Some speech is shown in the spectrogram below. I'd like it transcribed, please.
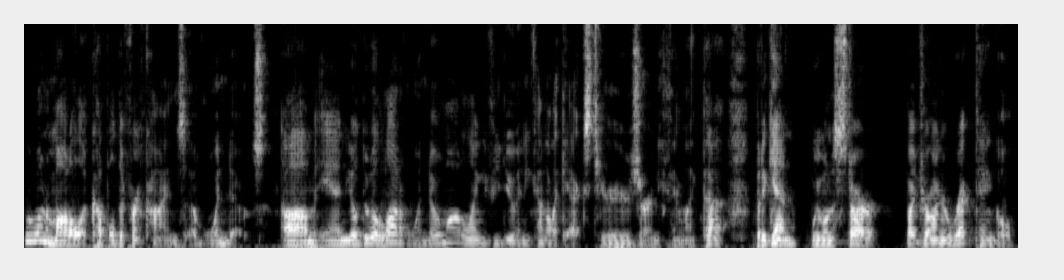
we want to model a couple different kinds of windows. Um, and you'll do a lot of window modeling if you do any kind of like exteriors or anything like that. But again, we want to start by drawing a rectangle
